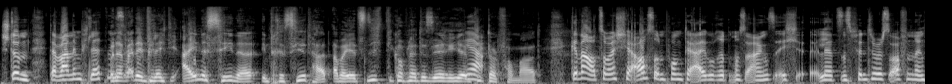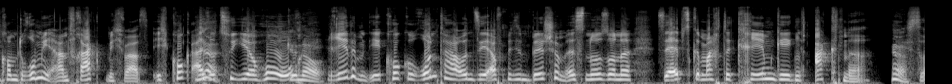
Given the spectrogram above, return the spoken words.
Stimmt, da war nämlich letztens. Oder weil den vielleicht die eine Szene interessiert hat, aber jetzt nicht die komplette Serie im Ja. TikTok-Format. Genau, zum Beispiel auch so ein Punkt der Algorithmusangst. Ich letztens Pinterest offen, dann kommt Rumi an, fragt mich was. Ich gucke also Ja, zu ihr hoch, genau. rede mit ihr, gucke runter und sehe auf diesem Bildschirm ist nur so eine selbstgemachte Creme gegen Akne. Ja. Ich so,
